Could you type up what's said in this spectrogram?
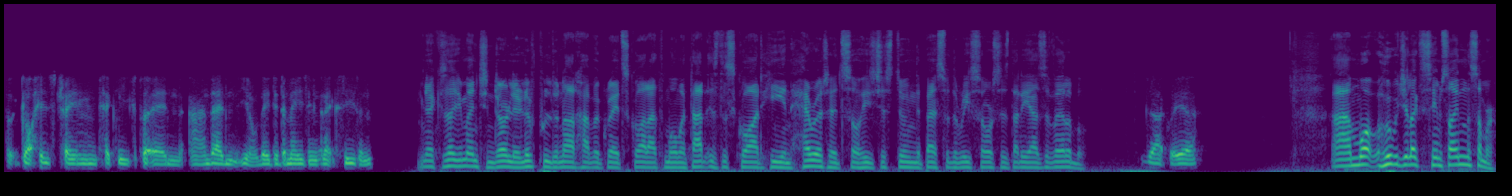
but got his training techniques put in, and then you know they did amazing the next season. Yeah, because as you mentioned earlier, Liverpool do not have a great squad at the moment. That is the squad he inherited, so he's just doing the best with the resources that he has available. Exactly. Yeah. Um, what? Who would you like to see him sign in the summer?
